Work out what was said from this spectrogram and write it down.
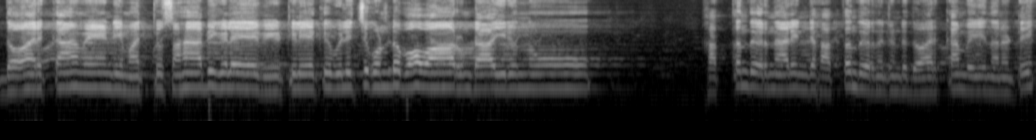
ദ്വാരക്കാൻ വേണ്ടി മറ്റു സഹാബികളെ വീട്ടിലേക്ക് വിളിച്ചു കൊണ്ടുപോവാറുണ്ടായിരുന്നു. ഹത്തം തീർന്നാൽ എന്റെ ഹത്തം തീർന്നിട്ടുണ്ട്. ദ്വാരക്കാൻ വരി എന്ന് പറഞ്ഞിട്ട്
